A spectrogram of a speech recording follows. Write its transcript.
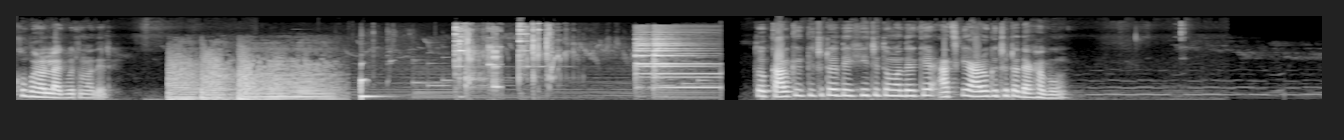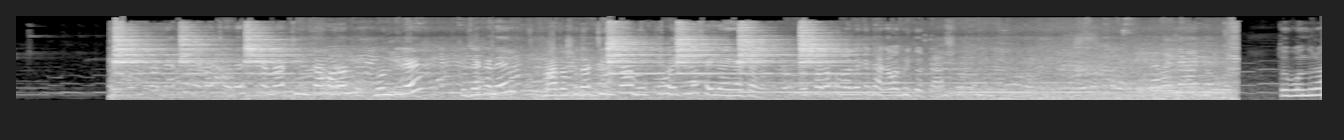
খুব ভালো লাগবে তোমাদের। তো কালকে কিছুটা দেখিয়েছি তোমাদেরকে, আজকে আরও কিছুটা দেখাবো। চিন্তাহরণ মন্দিরে, যেখানে মা দশদার চিন্তা মুক্ত হয়েছিল সেই জায়গাটায়। চলো তোমাদেরকে দেখাবো ভিতরটা। তো বন্ধুরা,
